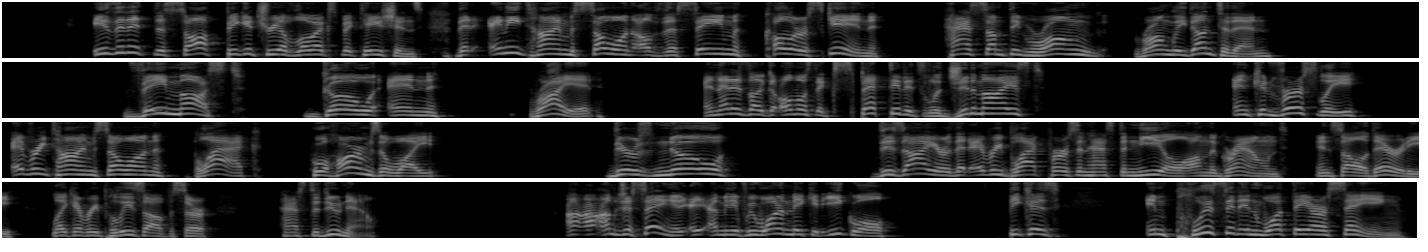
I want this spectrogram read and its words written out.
isn't it the soft bigotry of low expectations that anytime someone of the same color skin has something wrong wrongly done to them, they must go and riot. And that is like almost expected, it's legitimized. And conversely, every time someone black who harms a white there's no desire that every black person has to kneel on the ground in solidarity like every police officer has to do now. I- am just saying, I mean, if we want to make it equal, because implicit in what they are saying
